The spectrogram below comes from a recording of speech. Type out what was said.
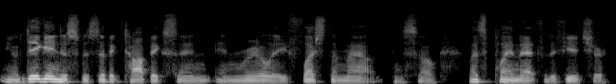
you know, dig into specific topics and and really flesh them out. And so let's plan that for the future.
